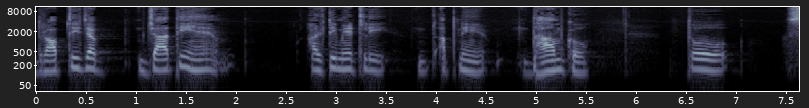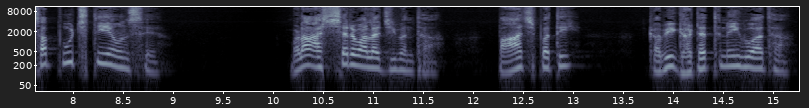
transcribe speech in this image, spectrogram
द्रौपदी जब जाती हैं अल्टीमेटली अपने धाम को तो सब पूछती हैं उनसे बड़ा आश्चर्य वाला जीवन था। पाँच पति कभी घटित नहीं हुआ था।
